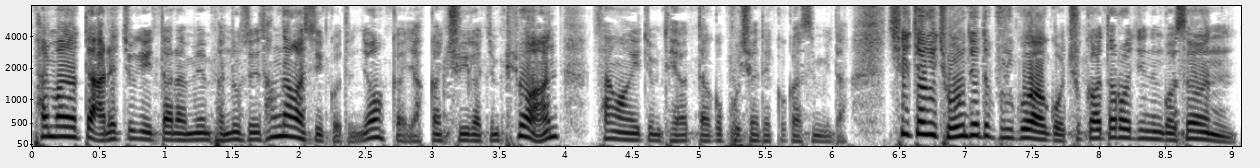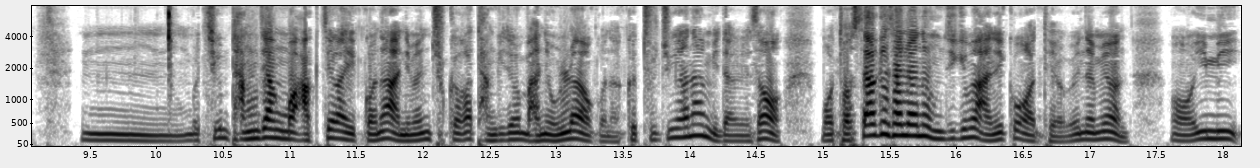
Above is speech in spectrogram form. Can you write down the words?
8만원대 아래쪽에 있다라면 변동성이 상당할 수 있거든요. 그러니까 약간 주의가 좀 필요한 상황이 좀 되었다고 보셔야 될 것 같습니다. 실적이 좋은데도 불구하고 주가가 떨어지는 것은 음, 뭐 지금 당장 뭐 악재가 있거나 아니면 주가가 단기적으로 많이 올라가거나 그 둘 중에 하나입니다. 그래서 뭐 더 싸게 살려는 움직임은 아닐 것 같아요. 왜냐면 어, 이미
